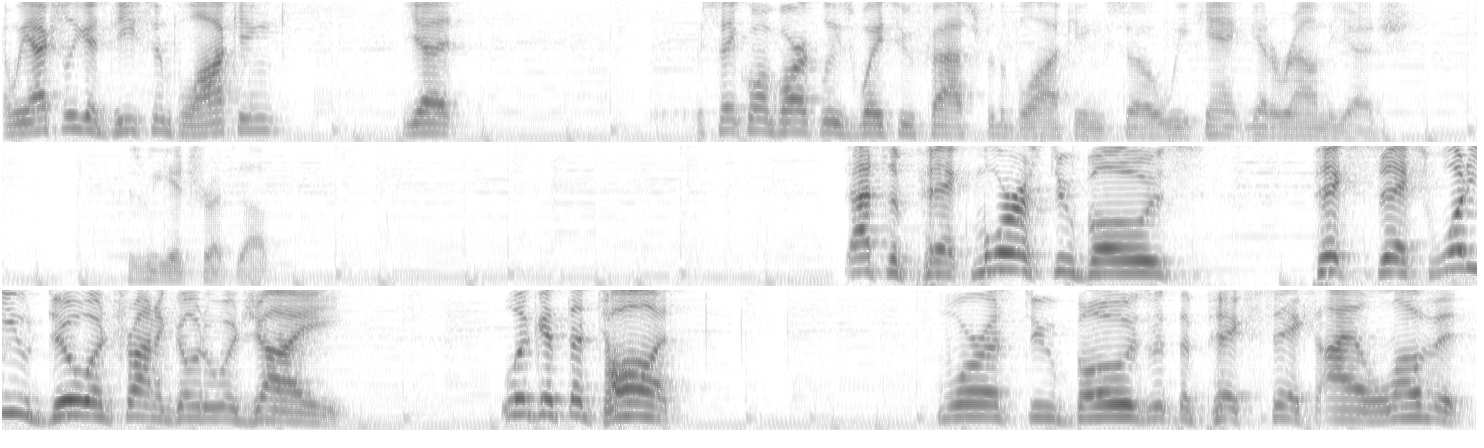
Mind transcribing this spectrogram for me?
And we actually get decent blocking, yet Saquon Barkley is way too fast for the blocking, so we can't get around the edge because we get tripped up. That's a pick. Morris Dubose Pick six. What are you doing trying to go to Ajayi? Look at the taunt. Morris Dubose with the pick six. I love it.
